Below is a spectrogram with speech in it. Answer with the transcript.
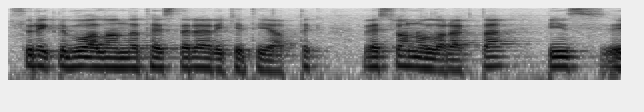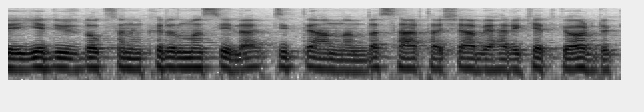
Sürekli bu alanda testere hareketi yaptık ve son olarak da 1790'ın kırılmasıyla ciddi anlamda sert aşağı bir hareket gördük.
